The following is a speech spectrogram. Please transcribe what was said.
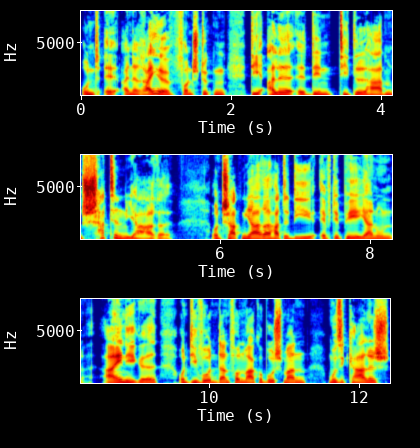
und äh, eine Reihe von Stücken, die alle äh, den Titel haben Schattenjahre. Und Schattenjahre hatte die FDP ja nun einige und die wurden dann von Marco Buschmann musikalisch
